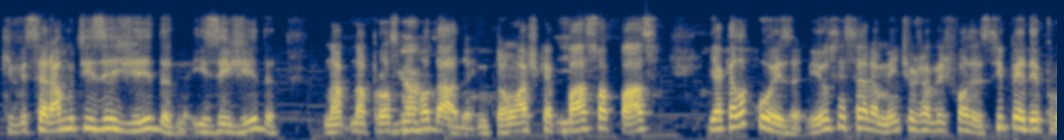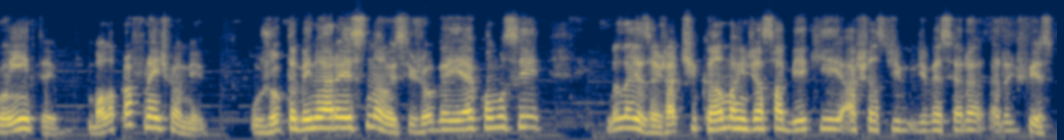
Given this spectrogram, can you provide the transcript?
que será muito exigida, exigida na, na próxima rodada. Então acho que é passo a passo e aquela coisa. Eu sinceramente eu já vejo fazer. Se perder para o Inter, bola para frente, meu amigo. O jogo também não era esse não. Esse jogo aí é como se beleza, já ticamos, a gente já sabia que a chance de, de vencer era, era difícil.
